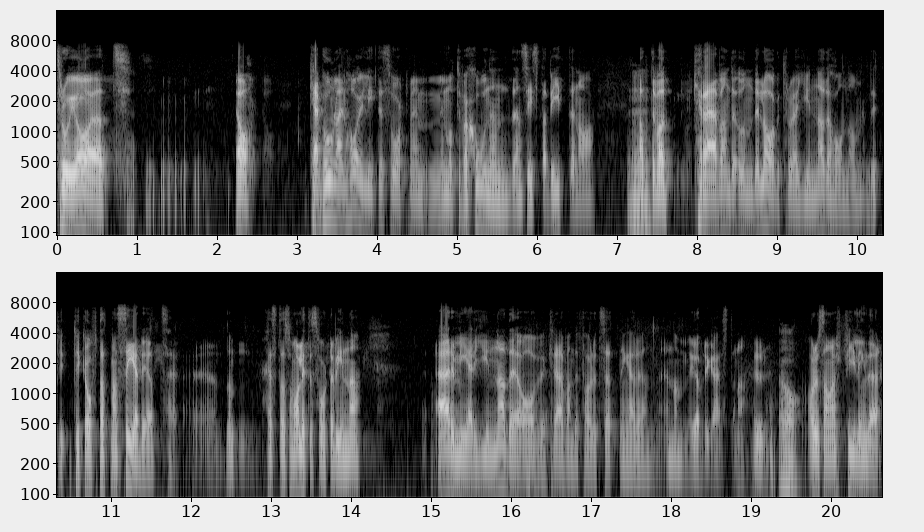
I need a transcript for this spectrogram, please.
tror jag att ja, Cab Hornline har ju lite svårt med, med, motivationen den sista biten och mm. att det var krävande underlag tror jag gynnade honom. Jag ty tycker ofta att man ser det att eh, de hästar som har lite svårt att vinna är mer gynnade av krävande förutsättningar än, än de övriga hästarna. Hur, ja. Har du samma feeling där?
